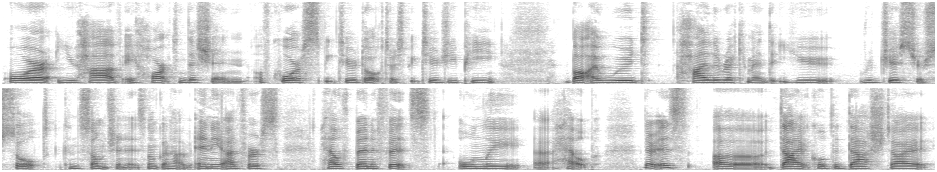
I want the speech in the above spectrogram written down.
or you have a heart condition, of course, speak to your doctor, speak to your GP but I would highly recommend that you reduce your salt consumption. It's not going to have any adverse health benefits, only uh, help. There is a diet called the DASH diet,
